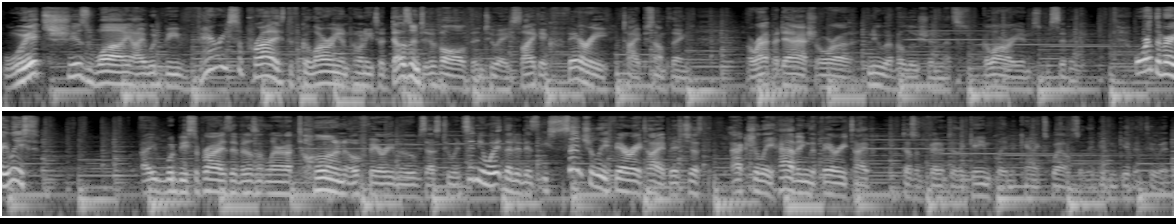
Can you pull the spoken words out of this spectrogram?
Which is why I would be very surprised if Galarian Ponyta doesn't evolve into a psychic fairy type something. A Rapidash or a new evolution that's Galarian specific. Or at the very least, I would be surprised if it doesn't learn a ton of fairy moves as to insinuate that it is essentially fairy type. It's just actually having the fairy type doesn't fit into the gameplay mechanics well, so they didn't give it to it.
